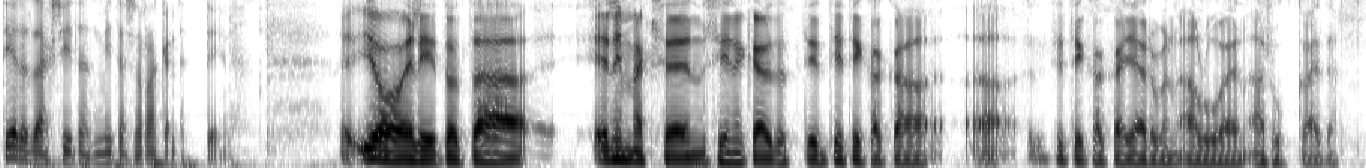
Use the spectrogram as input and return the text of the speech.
Tiedetäänkö siitä, että miten se rakennettiin? Joo, eli tota, enimmäkseen siinä käytettiin Titikaka, Titikakajärven alueen asukkaita –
